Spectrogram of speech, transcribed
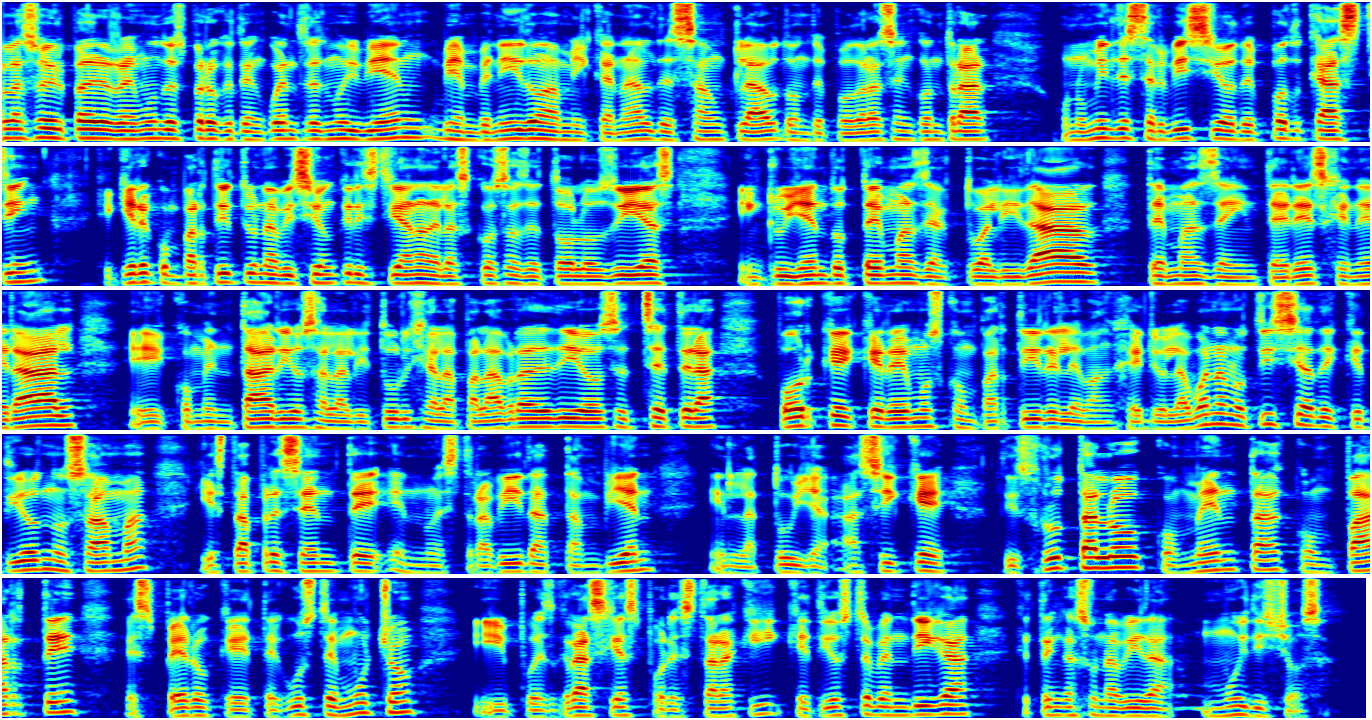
Hola, soy el Padre Raimundo, espero que te encuentres muy bien. Bienvenido a mi canal de SoundCloud, donde podrás encontrar un humilde servicio de podcasting que quiere compartirte una visión cristiana de las cosas de todos los días, incluyendo temas de actualidad, temas de interés general, eh, comentarios a la liturgia, a la palabra de Dios, etcétera, porque queremos compartir el Evangelio. La buena noticia de que Dios nos ama y está presente en nuestra vida, también en la tuya. Así que disfrútalo, comenta, comparte, espero que te guste mucho y pues gracias por estar aquí, que Dios te bendiga, que tengas una vida muy dichosa.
